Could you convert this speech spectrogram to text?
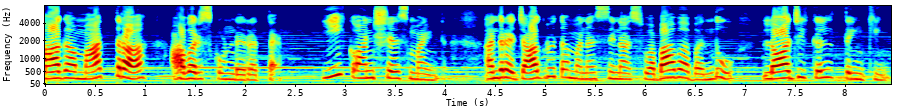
ಭಾಗ ಮಾತ್ರ ಆವರಿಸ್ಕೊಂಡಿರುತ್ತೆ. ಈ ಕಾನ್ಷಿಯಸ್ ಮೈಂಡ್ ಅಂದರೆ ಜಾಗೃತ ಮನಸ್ಸಿನ ಸ್ವಭಾವ ಬಂದು ಲಾಜಿಕಲ್ ಥಿಂಕಿಂಗ್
